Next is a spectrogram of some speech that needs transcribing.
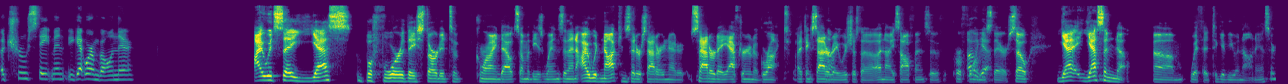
a true statement? You get where I'm going there? I would say yes before they started to grind out some of these wins, and then I would not consider Saturday night Saturday afternoon a grind. I think Saturday no. was just a, a, nice offensive performance oh, yeah. there. So yeah, yes and no um, with it to give you a non-answer.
